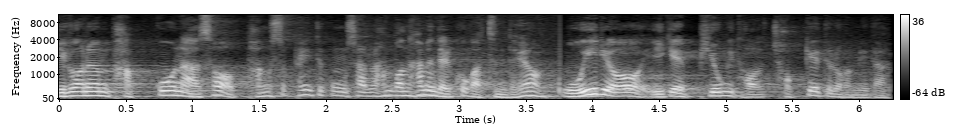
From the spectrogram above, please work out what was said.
이거는 받고 나서 방수 페인트 공사를 한번 하면 될 것 같은데요. 오히려 이게 비용이 더 적게 들어갑니다.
